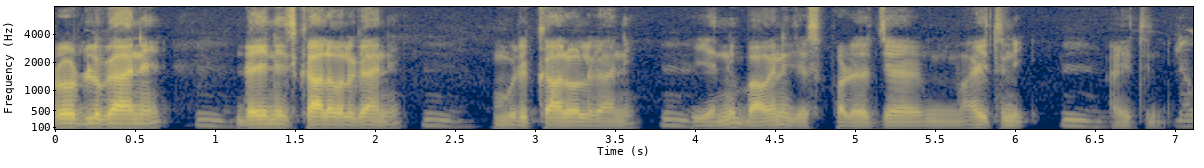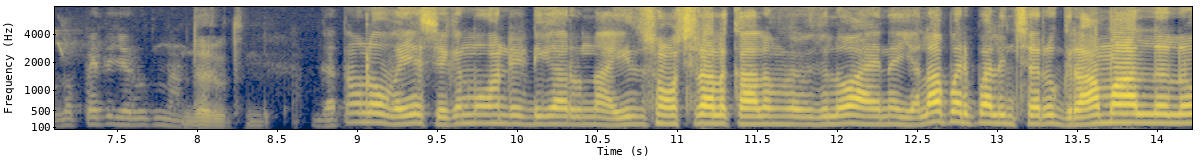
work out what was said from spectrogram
రోడ్లు కానీ డ్రైనేజ్ కాలువలు కానీ మురికి కాలువలు కానీ ఇవన్నీ బాగానే చేసి పడ అవుతున్నాయి. అవుతున్నాయి. డెవలప్ అయితే జరుగుతుంది జరుగుతుంది. గతంలో వైఎస్ జగన్మోహన్ రెడ్డి గారు ఉన్న ఐదు సంవత్సరాల కాలం వ్యవధిలో ఆయన ఎలా పరిపాలించారు? గ్రామాలలో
